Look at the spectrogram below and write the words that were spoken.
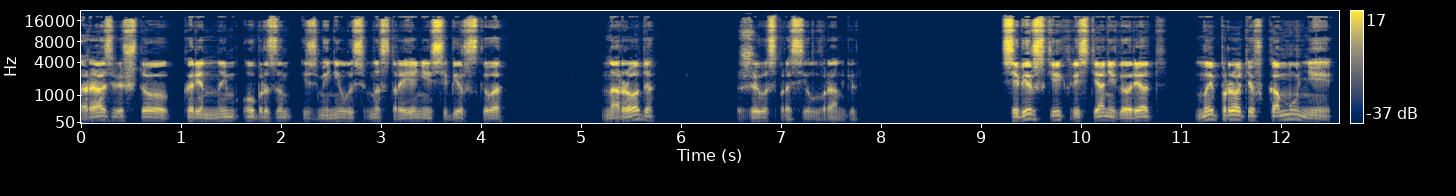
Разве что коренным образом изменилось в настроении сибирского народа? — живо спросил Врангель. Сибирские крестьяне говорят, мы против коммунии,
